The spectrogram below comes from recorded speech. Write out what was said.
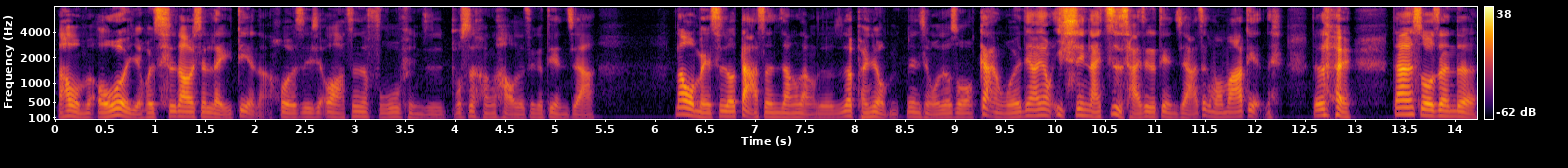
然后我们偶尔也会吃到一些雷店啊，或者是一些哇，真的服务品质不是很好的这个店家。那我每次都大声嚷嚷，就是在朋友面前我就说干，我一定要用一心来制裁这个店家，这个妈妈店，对不对？但是说真的，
